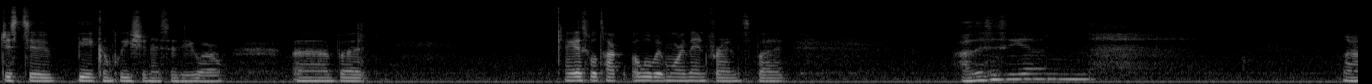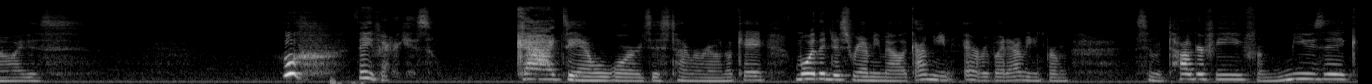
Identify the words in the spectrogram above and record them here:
just to be a completionist, if you will. Uh, but I guess we'll talk a little bit more then, friends. But oh, this is the end. Wow, I just Whew, they better get some goddamn awards this time around, okay? More than just Rami Malek. I mean everybody. I mean from cinematography, from music,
